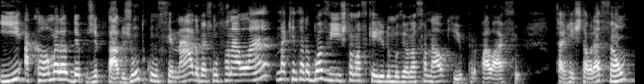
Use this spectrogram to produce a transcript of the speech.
e a Câmara dos Deputados, junto com o Senado, vai funcionar lá na Quinta da Boa Vista, nosso querido Museu Nacional, que o Palácio está em restauração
